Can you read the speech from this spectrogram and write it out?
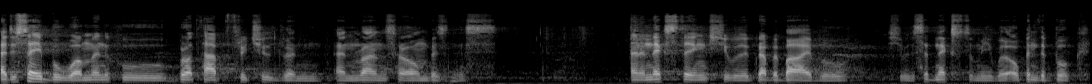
A disabled woman who brought up three children and runs her own business. And the next thing, she will grab a Bible, she will sit next to me, will open the book,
